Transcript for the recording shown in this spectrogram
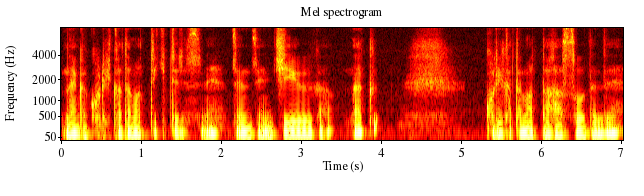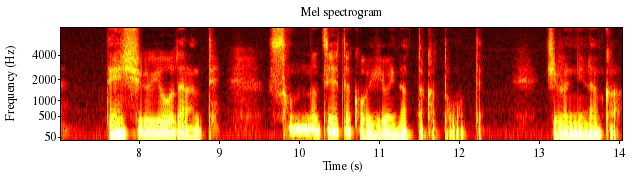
なんか凝り固まってきてですね、全然自由がなく、凝り固まった発想でね、練習用だなんて、そんな贅沢を言うようになったかと思って、自分になんか、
